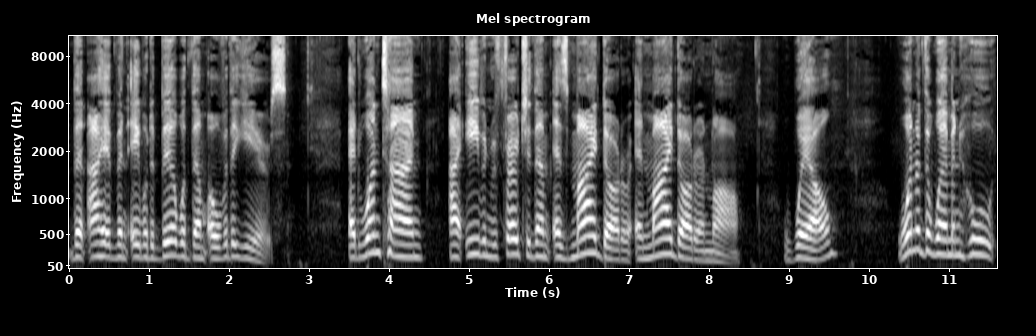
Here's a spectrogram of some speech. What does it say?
that I have been able to build with them over the years. At one time, I even referred to them as my daughter and my daughter in law. Well, one of the women who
